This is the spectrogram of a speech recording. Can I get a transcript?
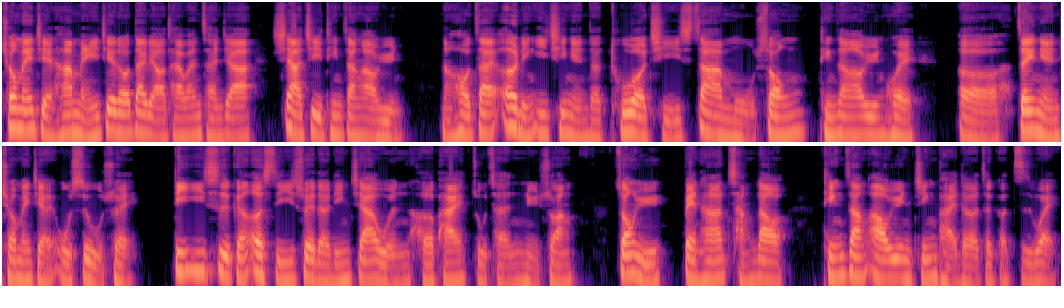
秋梅姐她每一届都代表台湾参加夏季听障奥运，然后在二零一七年的土耳其萨姆松听障奥运会，呃，这一年秋梅姐五十五岁，第一次跟二十一岁的林嘉文合拍组成女双，终于被她尝到。听障奥运金牌的这个滋味，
